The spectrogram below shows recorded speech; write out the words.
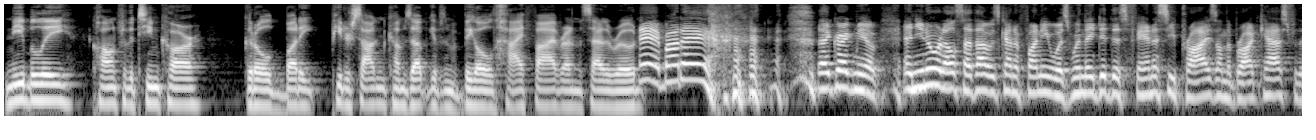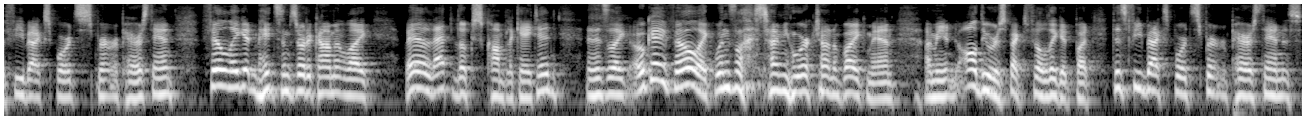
Nibali calling for the team car. Good old buddy Peter Sagan comes up, gives him a big old high five right on the side of the road. Hey, buddy! that cracked me up. And you know what else I thought was kind of funny was when they did this fantasy prize on the broadcast for the Feedback Sports Sprint Repair Stand, Phil Liggett made some sort of comment like, well, that looks complicated. And it's like, okay, Phil, like, when's the last time you worked on a bike, man? I mean, all due respect to Phil Liggett, but this Feedback Sports Sprint Repair Stand is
